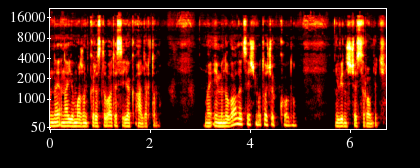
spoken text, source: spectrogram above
нею можемо користуватися як алертом. Ми іменували цей шматочок коду, і він щось робить.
